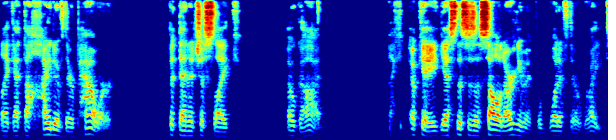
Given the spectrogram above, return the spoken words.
like at the height of their power. But then it's just like, oh God. Like, okay, yes, this is a solid argument, but what if they're right?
